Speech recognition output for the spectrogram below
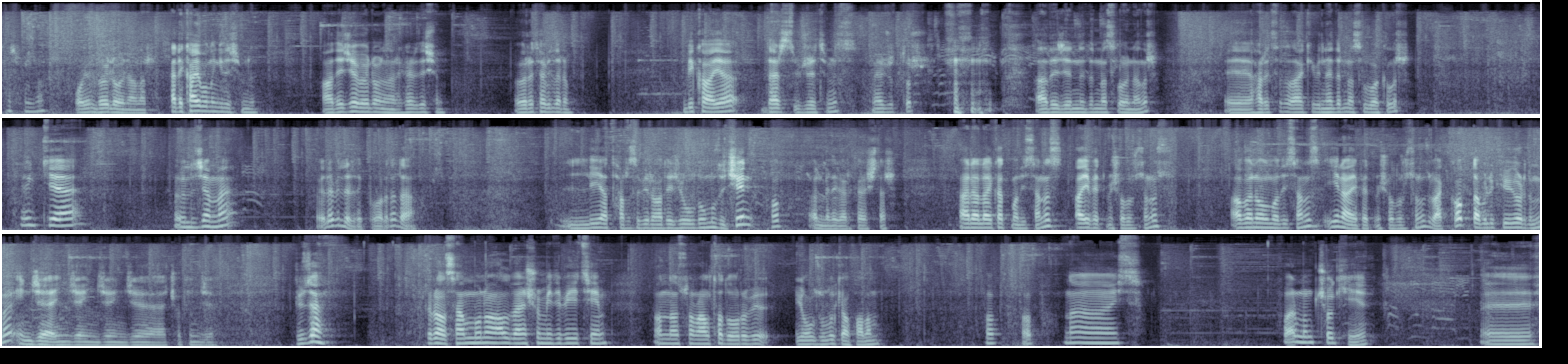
Kes bunu. Oyun böyle oynanır. Hadi kaybolun gidin şimdi. ADC böyle oynanır kardeşim. Öğretebilirim. Bir K'ya ders ücretimiz mevcuttur. ADC nedir nasıl oynanır? Ee, harita takibi nedir nasıl bakılır? Yok ya. Öleceğim ha. Ölebilirdik bu arada da. Lia tarzı bir ADC olduğumuz için hop ölmedik arkadaşlar. Hala like atmadıysanız ayıp etmiş olursunuz. Abone olmadıysanız yine ayıp etmiş olursunuz. Bak hop WQ'yu gördün mü? İnce ince ince ince çok ince. Güzel. Kral sen bunu al ben şu midi bir iteyim. Ondan sonra alta doğru bir yolculuk yapalım. Hop hop nice. Farmım çok iyi. Ee,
